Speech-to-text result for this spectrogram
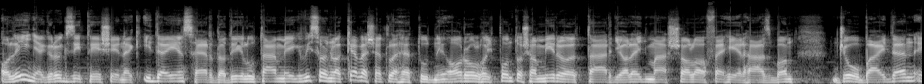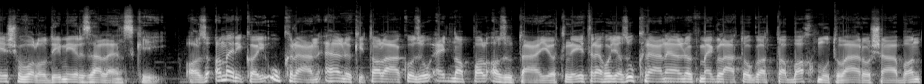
A lényeg rögzítésének idején szerda délután még viszonylag keveset lehet tudni arról, hogy pontosan miről tárgyal egymással a Fehérházban Joe Biden és Volodymyr Zelensky. Az amerikai-ukrán elnöki találkozó egy nappal azután jött létre, hogy az ukrán elnök meglátogatta Bakhmut városában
